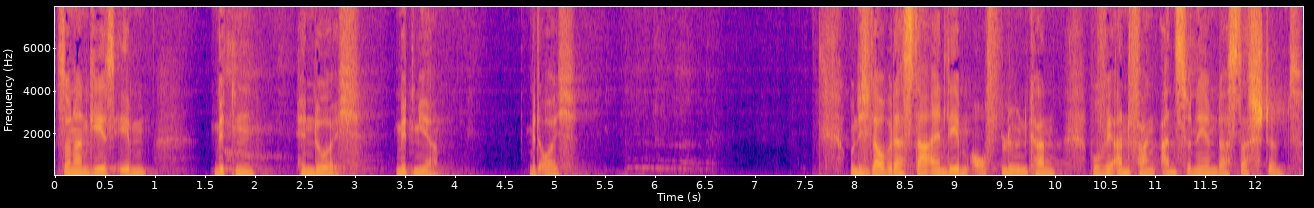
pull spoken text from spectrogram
sondern geht eben mitten hindurch mit mir mit euch. Und ich glaube, dass da ein Leben aufblühen kann, wo wir anfangen anzunehmen, dass das stimmt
